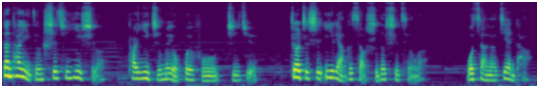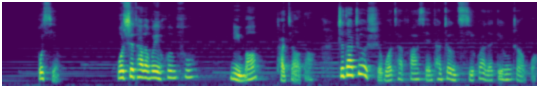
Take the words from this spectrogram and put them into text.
但他已经失去意识了。他一直没有恢复知觉。这只是一两个小时的事情了。我想要见他。不行，我是他的未婚夫。你吗？”他叫道。直到这时，我才发现他正奇怪地盯着我。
